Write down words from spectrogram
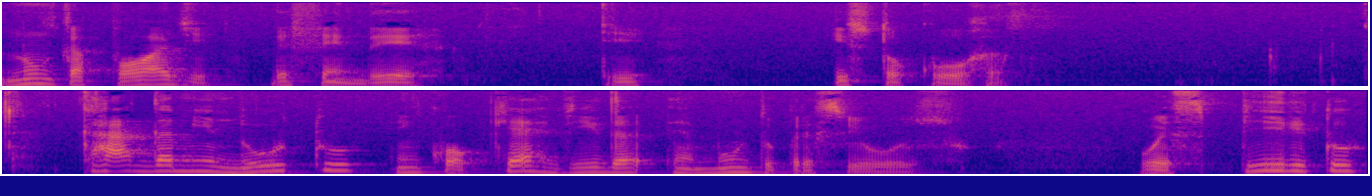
nunca pode defender que isto ocorra. Cada minuto em qualquer vida é muito precioso. O espírito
